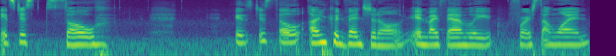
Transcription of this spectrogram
It's just so. It's just so unconventional in my family for someone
